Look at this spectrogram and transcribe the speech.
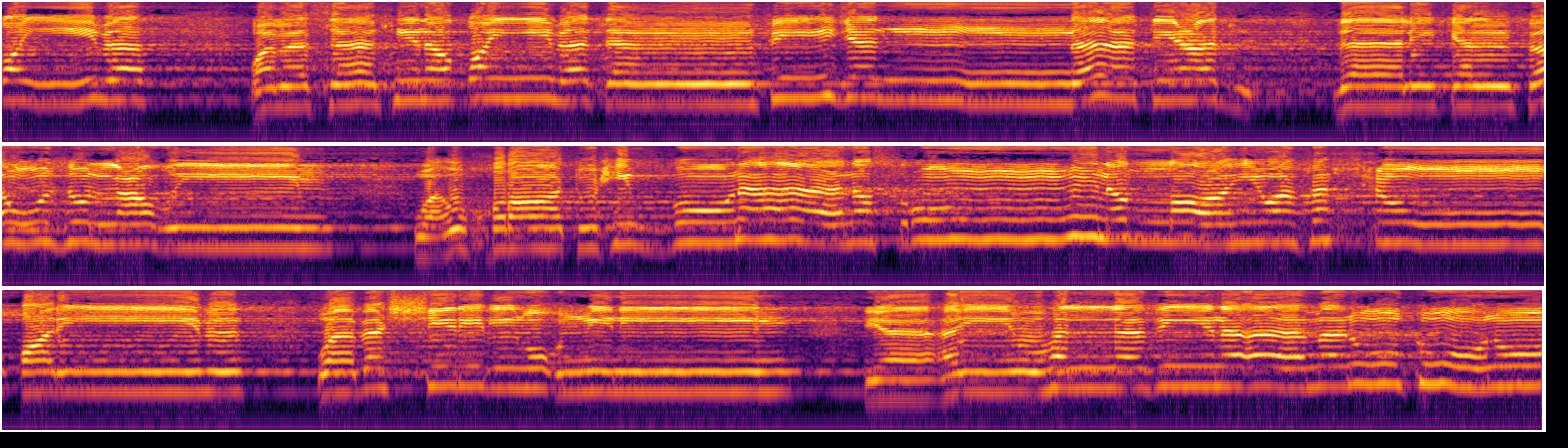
طيبة ومساكن طيبة في جنات عدن. ذلك الفوز العظيم. وأخرى تحبونها نصر من الله وفتح قريب. وبشر المؤمنين. يا أيها الذين آمنوا كونوا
